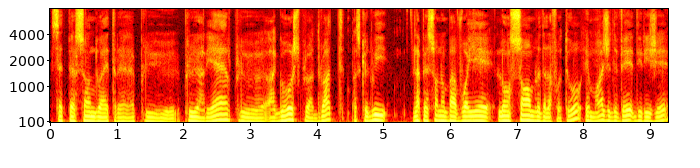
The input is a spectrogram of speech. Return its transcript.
cette personne doit être plus, plus arrière, plus à gauche, plus à droite, parce que lui, la personne en bas voyait l'ensemble de la photo et moi je devais diriger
